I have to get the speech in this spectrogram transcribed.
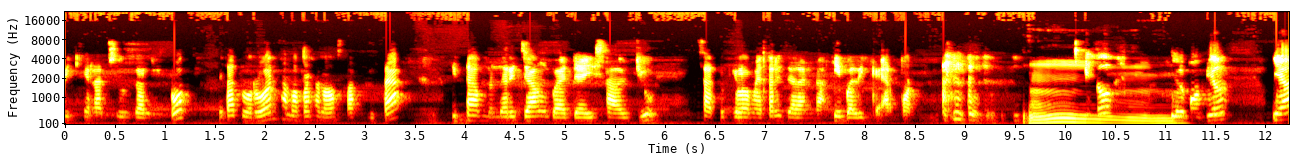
pikiran Susan itu. Kita turun sama personal staff kita. Kita menerjang badai salju satu kilometer jalan kaki balik ke airport hmm. itu mobil-mobil ya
